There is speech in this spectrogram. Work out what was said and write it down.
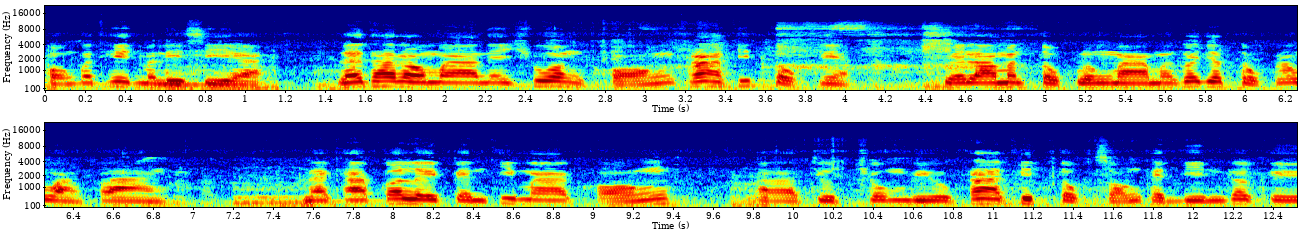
ของประเทศมาเลเซีย และถ้าเรามาในช่วงของพระอาทิตย์ตกเนี่ยเวลามันตกลงมามันก็จะตกระหว่างกลางนะครับ ก็เลยเป็นที่มาของอจุดชมวิวพระอาทิตย์ตกสองแผ่นดินก็คือ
